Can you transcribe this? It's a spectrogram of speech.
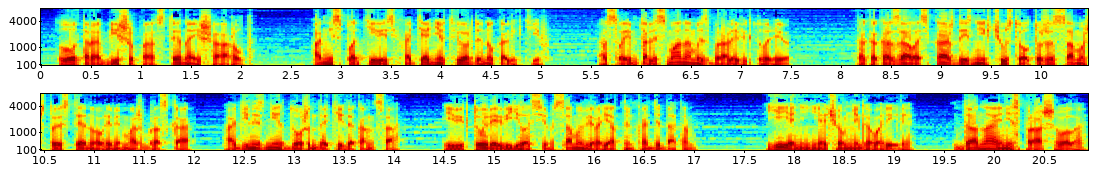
– Лотера, Бишопа, Стена и Шарлд. Они сплотились, хотя не в твердый, но коллектив. А своим талисманом избрали Викторию. Как оказалось, каждый из них чувствовал то же самое, что и Стэн во время марш-броска. Один из них должен дойти до конца. И Виктория виделась им самым вероятным кандидатом. Ей они ни о чем не говорили. Да она и не спрашивала.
